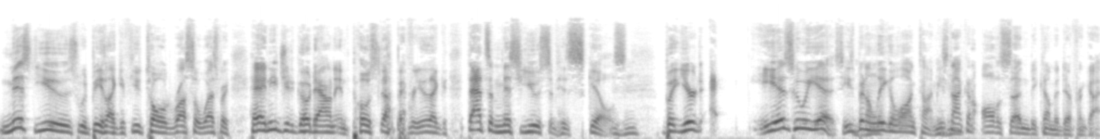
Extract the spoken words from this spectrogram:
Misuse would be like if you told Russell Westbrook, "Hey, I need you to go down and post up every like that's a misuse of his skills." Mm-hmm. But you're he is who he is. He's been in the league a long time. He's not going to all of a sudden become a different guy.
